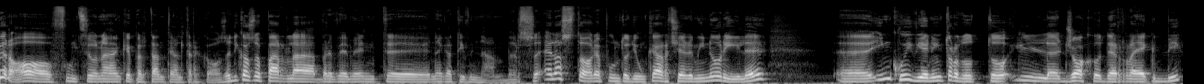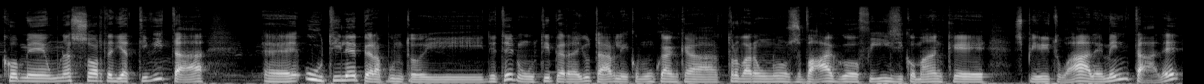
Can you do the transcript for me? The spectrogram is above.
però funziona anche per tante altre cose. Di cosa parla brevemente Negative Numbers? È la storia appunto di un carcere minorile eh, in cui viene introdotto il gioco del rugby come una sorta di attività eh, utile per appunto i detenuti per aiutarli comunque anche a trovare uno svago fisico ma anche spirituale, mentale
